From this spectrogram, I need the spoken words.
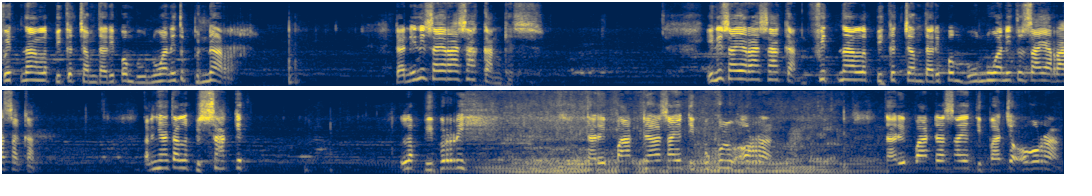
Fitnah lebih kejam dari pembunuhan itu benar. Dan ini saya rasakan guys. Ini saya rasakan. Fitnah lebih kejam dari pembunuhan itu saya rasakan. Ternyata lebih sakit lebih perih daripada saya dipukul orang daripada saya dibaca orang.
